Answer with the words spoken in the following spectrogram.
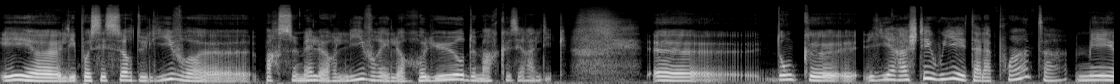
Et euh, les possesseurs de livres euh, parsemaient leurs livres et leurs reliures de marques héraldiques. Euh, donc l'IRHT, oui, est à la pointe, mais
